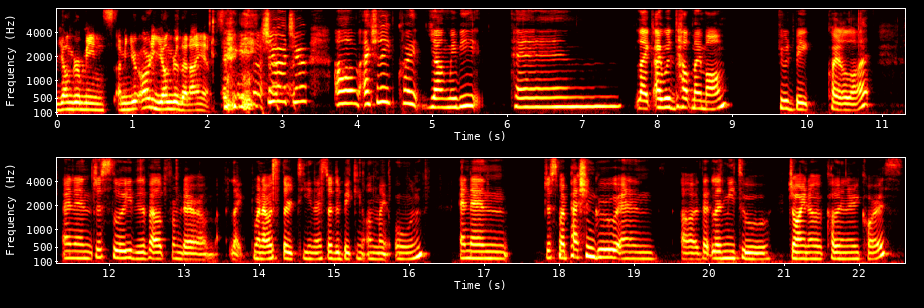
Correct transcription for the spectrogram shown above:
Younger means, I mean, you're already younger than I am. so- Okay, true, true. Um, actually, quite young, maybe ten. Like I would help my mom. She would bake quite a lot, and then just slowly developed from there. Um, like when I was thirteen, I started baking on my own, and then just my passion grew, and uh, that led me to join a culinary course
